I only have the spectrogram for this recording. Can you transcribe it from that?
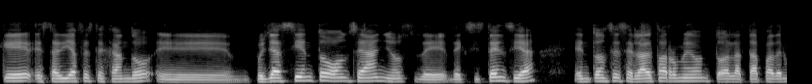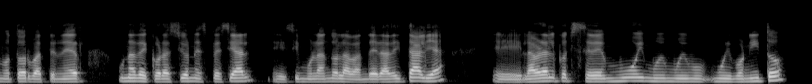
que estaría festejando eh, pues ya 111 años de, existencia. Entonces el Alfa Romeo en toda la tapa del motor va a tener una decoración especial eh, simulando la bandera de Italia. la verdad el coche se ve muy, muy, muy, muy bonito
